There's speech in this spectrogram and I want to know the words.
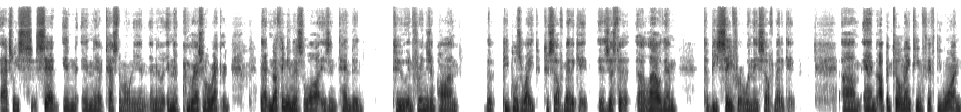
actually said in in their testimony in, in, in the congressional record that nothing in this law is intended to infringe upon the people's right to self-medicate. It's just to allow them to be safer when they self-medicate. Um, and up until 1951,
